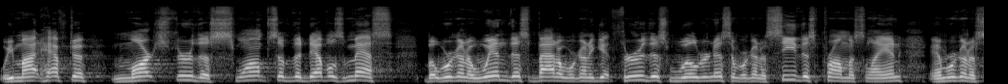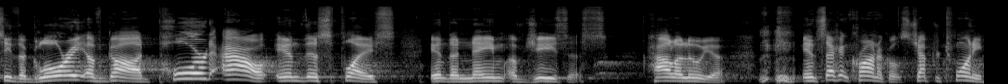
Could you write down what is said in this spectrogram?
We might have to march through the swamps of the devil's mess, but we're going to win this battle. We're going to get through this wilderness and we're going to see this promised land and we're going to see the glory of God poured out in this place in the name of Jesus. Hallelujah. in Second Chronicles chapter 20,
